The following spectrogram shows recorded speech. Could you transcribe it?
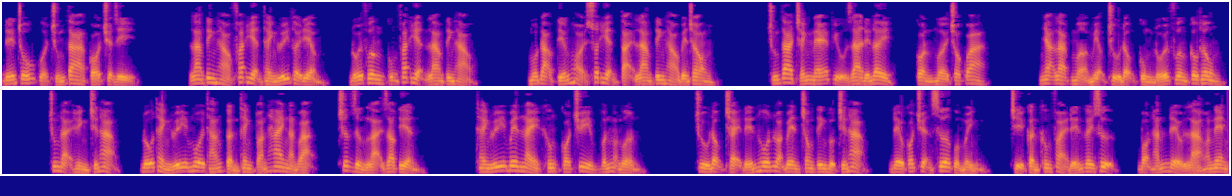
Đến chỗ của chúng ta có chuyện gì? Lam tinh hảo phát hiện thành lũy thời điểm, đối phương cũng phát hiện lam tinh hảo một đạo tiếng hỏi xuất hiện tại lam tinh hảo bên trong. Chúng ta tránh né cựu ra đến đây, còn mời cho qua. Nhạ lạp mở miệng chủ động cùng đối phương câu thông. Trung đại hình chiến hạm, đỗ thành lũy mỗi tháng cần thanh toán hai ngàn vạn, trước dừng lại giao tiền. Thành lũy bên này không có truy vấn ngọn nguồn. Chủ động chạy đến hỗn loạn bên trong tinh vực chiến hạm, đều có chuyện xưa của mình, chỉ cần không phải đến gây sự, bọn hắn đều là hoan nghênh.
